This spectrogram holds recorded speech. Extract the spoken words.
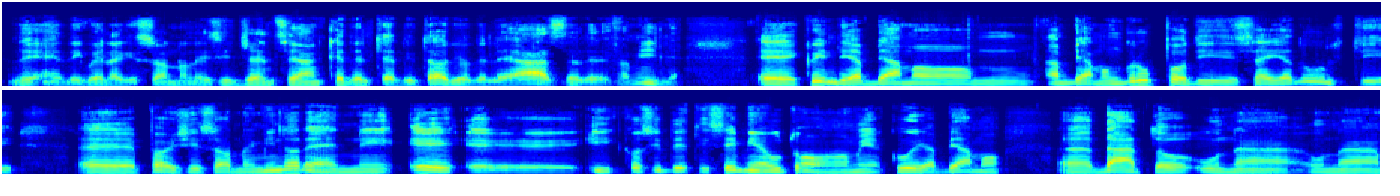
di, eh, di quelle che sono le esigenze anche del territorio, delle ASL, delle famiglie. E quindi abbiamo, mh, abbiamo un gruppo di sei adulti eh, poi ci sono i minorenni e eh, i cosiddetti semi-autonomi a cui abbiamo eh, dato una, una,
